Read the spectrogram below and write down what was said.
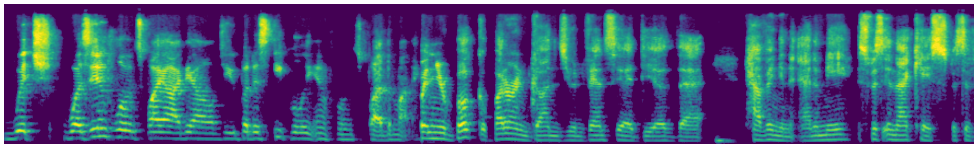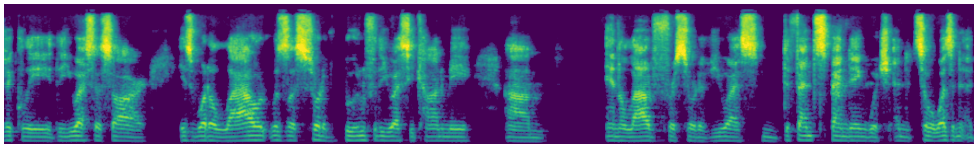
which was influenced by ideology, but is equally influenced by the money. In your book, Butter and Guns, you advance the idea that having an enemy, in that case specifically the USSR, is what allowed was a sort of boon for the U.S. economy. Um, and allowed for sort of U.S. defense spending, which and so it wasn't a,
